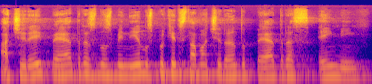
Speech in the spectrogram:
Atirei pedras nos meninos porque eles estavam atirando pedras em mim.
